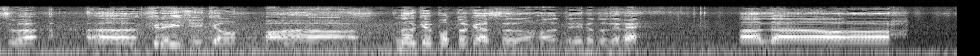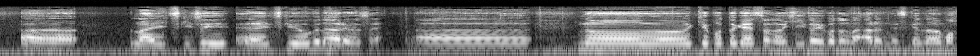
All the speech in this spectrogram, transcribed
日はあクレイジー今日あー抜けポッドキャストの方ということでね。あのー、あ毎月つい毎月行われます。あーのケポッドキャストの日ということもあるんですけども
